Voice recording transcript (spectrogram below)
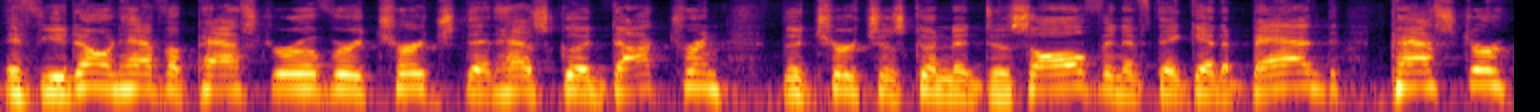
If you don't have a pastor over a church that has good doctrine, the church is going to dissolve. And if they get a bad pastor,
